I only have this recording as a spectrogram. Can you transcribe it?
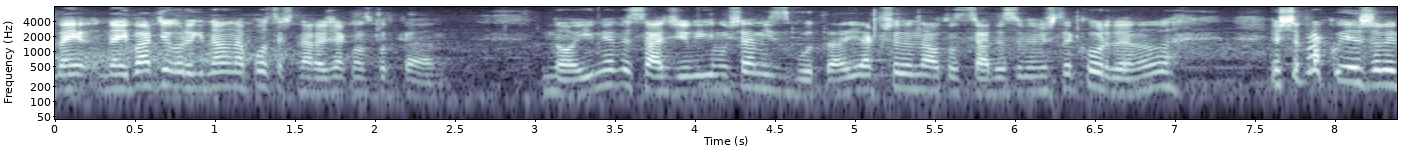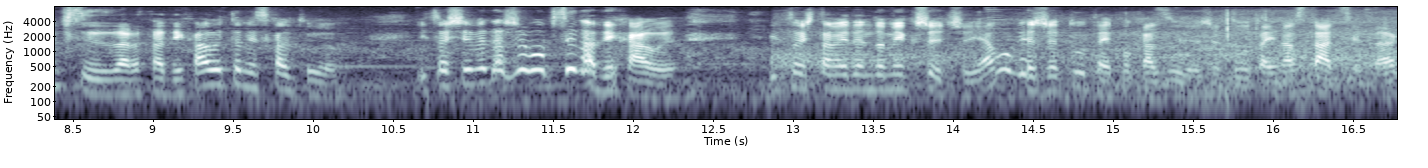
naj, najbardziej oryginalna postać na razie jaką spotkałem. No i mnie wysadził i musiałem iść z buta i jak wszedłem na autostradę sobie myślę, kurde, no jeszcze brakuje, żeby psy zaraz nadjechały, to mnie skaltują. I co się wydarzyło? Psy nadjechały. I coś tam jeden do mnie krzyczy. Ja mówię, że tutaj pokazuje, że tutaj na stację, tak?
